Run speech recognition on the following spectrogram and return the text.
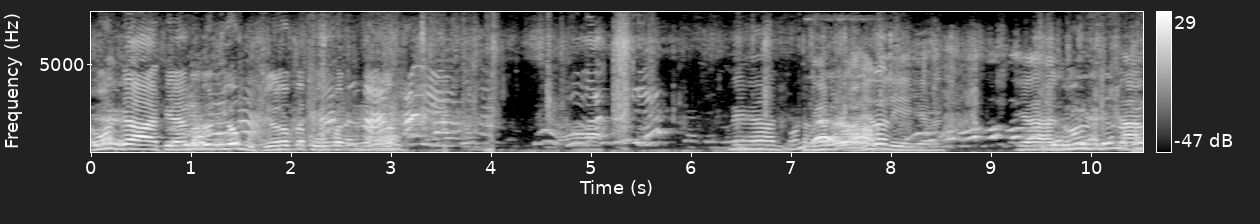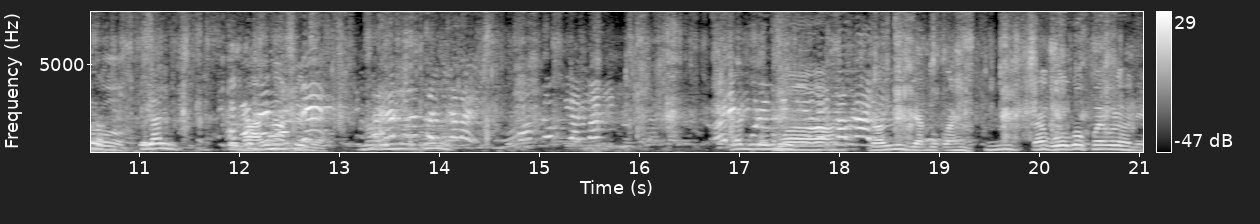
હું પેલા તો ચિયો પૂછ્યો પે પોપટ ને યાર જોન લઈ યાર યાર ચાલો મારી નાખે છે જલ્દી યાદ પાહી ત્યાં ગો ગો ફેવડો લે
